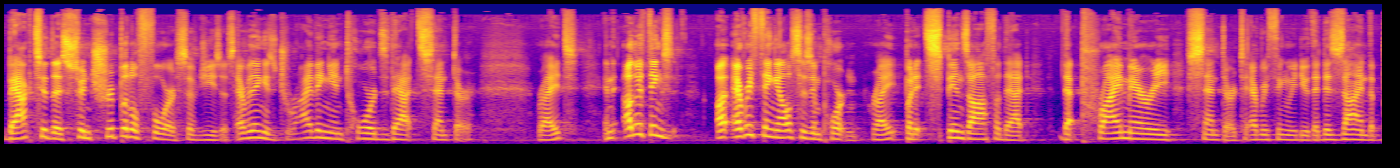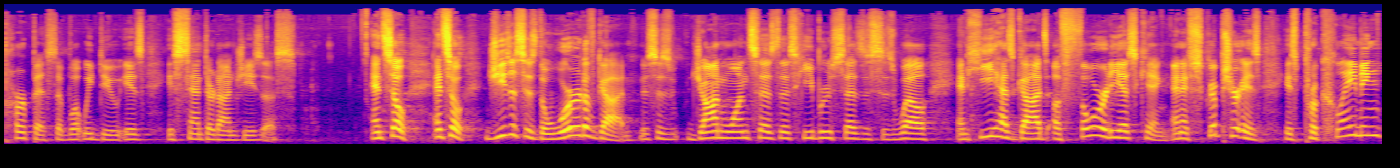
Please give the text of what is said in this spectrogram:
back to the centripetal force of Jesus. Everything is driving in towards that center, right? And other things, Uh, everything else is important, right? But it spins off of that that primary center to everything we do. The design, the purpose of what we do is, is centered on Jesus. And so, and so Jesus is the Word of God. This is John 1 says this, Hebrews says this as well, and he has God's authority as king. And if scripture is, is proclaiming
